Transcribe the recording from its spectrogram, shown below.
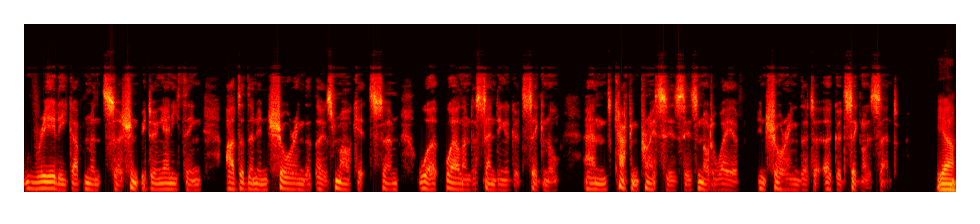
really governments uh, shouldn't be doing anything other than ensuring that those markets um, work well and are sending a good signal. And capping prices is not a way of ensuring that a, a good signal is sent. Yeah,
